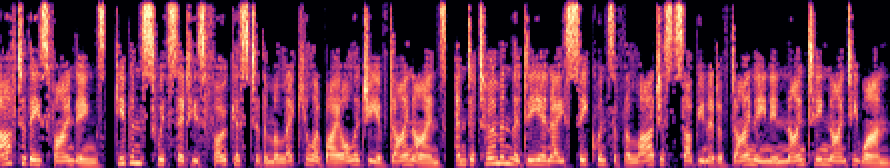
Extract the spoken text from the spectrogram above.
After these findings, Gibbons set his focus to the molecular biology of dyneins, and determined the DNA sequence of the largest subunit of dynein in 1991.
